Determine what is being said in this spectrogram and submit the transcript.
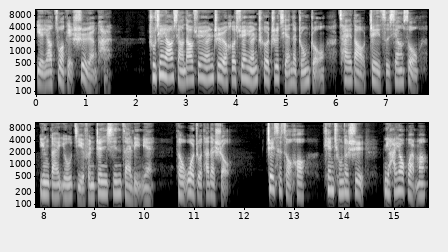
也要做给世人看。楚清瑶想到轩辕志和轩辕彻之前的种种，猜到这次相送应该有几分真心在里面。他握住他的手。这次走后，天穹的事你还要管吗？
